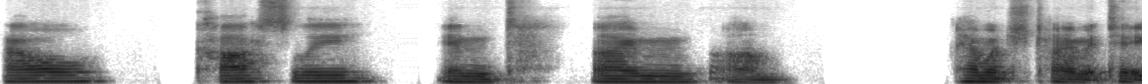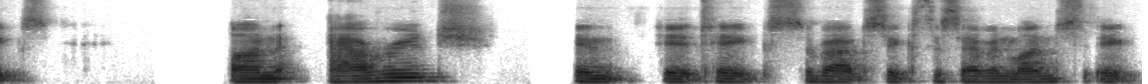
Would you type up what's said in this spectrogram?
how costly and time, um, how much time it takes. On average, and it takes about six to seven months. It,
